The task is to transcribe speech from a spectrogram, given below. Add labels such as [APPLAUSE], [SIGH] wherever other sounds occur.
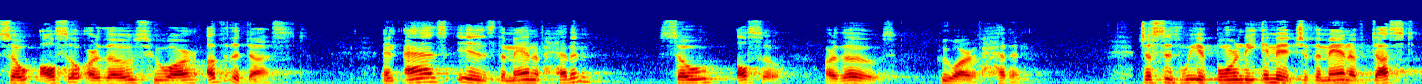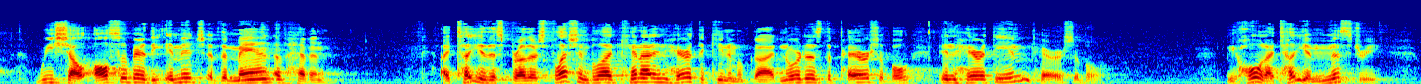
so also are those who are of the dust. And as is the man of heaven, so also are those who are of heaven. Just as we have borne the image of the man of dust, we shall also bear the image of the man of heaven. I tell you this, brothers flesh and blood cannot inherit the kingdom of God, nor does the perishable inherit the imperishable. Behold, I tell you a mystery.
